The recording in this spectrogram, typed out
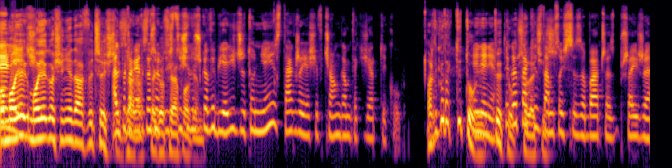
bo moje, mojego się nie da wyczyścić Ale poczekaj, tylko tego, że ja się powiem. troszkę wybielić, że to nie jest tak, że ja się wciągam w jakiś artykuł. Ale tylko tak tytuł, Nie, nie, nie. tytuł Tylko tak jest tam coś sobie zobaczę, przejrzę,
